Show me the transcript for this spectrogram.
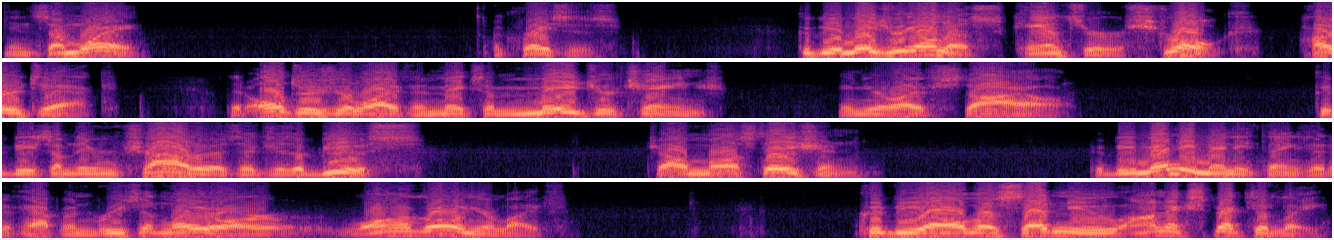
in some way. A crisis. Could be a major illness, cancer, stroke, heart attack that alters your life and makes a major change in your lifestyle. Could be something from childhood, such as abuse, child molestation. Could be many, many things that have happened recently or long ago in your life. Could be all of a sudden you unexpectedly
